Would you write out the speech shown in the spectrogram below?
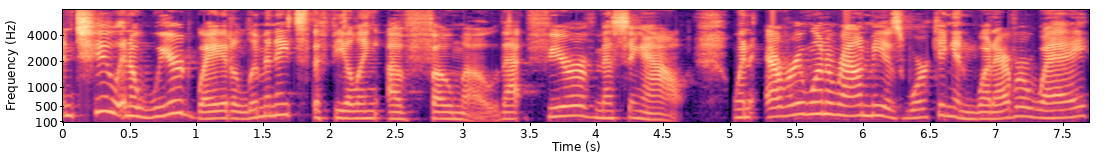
And two, in a weird way, it eliminates the feeling of FOMO, that fear of missing out. When everyone around me is working in whatever way,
